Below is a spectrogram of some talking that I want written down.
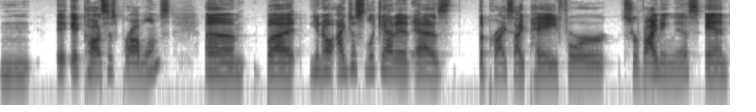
it, it causes problems. Um, but you know, I just look at it as the price I pay for surviving this, and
